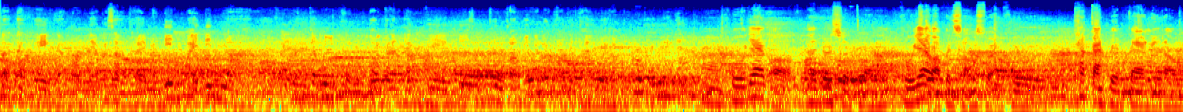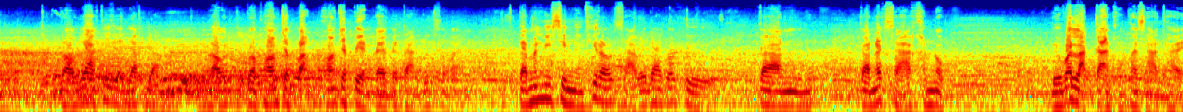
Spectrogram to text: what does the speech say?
เราแต่งเพลงแต่ตอนนี้ภาษาไทยมันดิ้นไปดิ้นมา มันจะมีผลต่อการแต่งเพลงที่สังคมความคิดเห็นของความเป็นไทยไหมครับครูแยกออกโดยส่วนตัวนะครูแยกออกเป็นสองส่วนคือ ถ้าการเปลี่ยนแปลงเนี่ยเรา เรายากที่จะยับยั้งเราเราพร้อมจะปรับพร้อมจะเปลี่ยนแปลงไปตามยุคสมัย แต่มันมีสิ่งหนึ่งที่เรารักษาไว้ได้ก็คือ การการรักษาขนบหรือว่าหลักการของภาษาไทย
